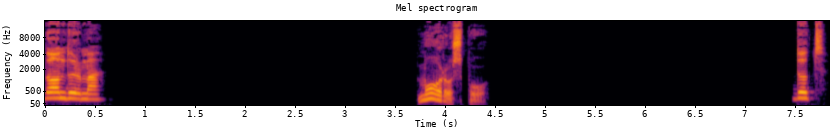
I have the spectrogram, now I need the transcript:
dondurma, Mooruspuu. dut,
